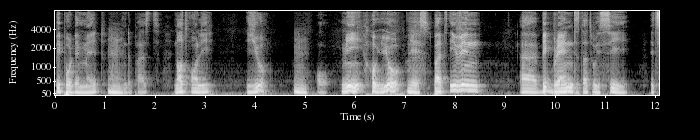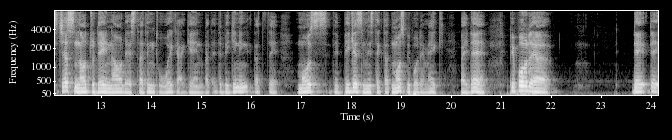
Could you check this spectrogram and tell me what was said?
people they made Mm. in the past. Not only you Mm. or me or you, yes but even uh, big brands that we see. It's just not today. Now they're starting to work again. But at the beginning, that's the most, the biggest mistake that most people they make. By there, people uh, they they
